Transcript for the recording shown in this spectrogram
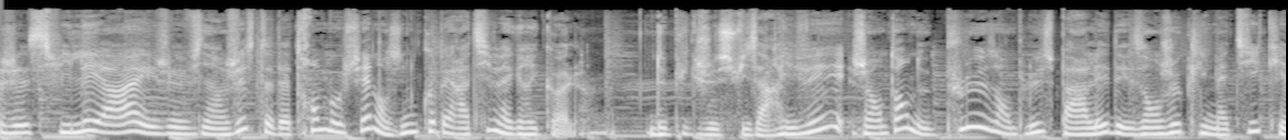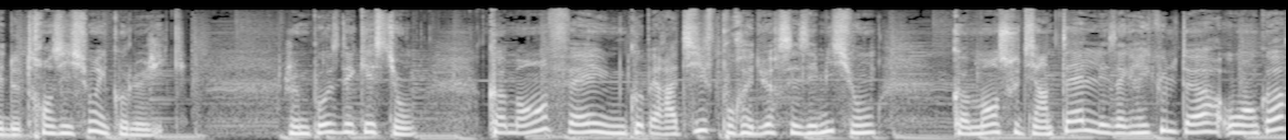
je suis Léa et je viens juste d'être embauchée dans une coopérative agricole. Depuis que je suis arrivée, j'entends de plus en plus parler des enjeux climatiques et de transition écologique. Je me pose des questions. Comment fait une coopérative pour réduire ses émissions? Comment soutient-elle les agriculteurs? Ou encore,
